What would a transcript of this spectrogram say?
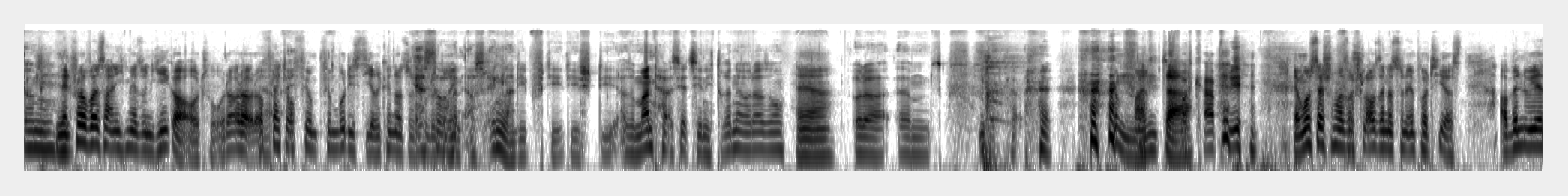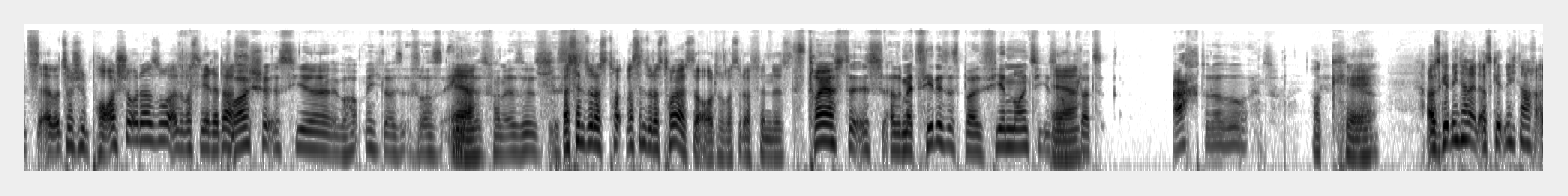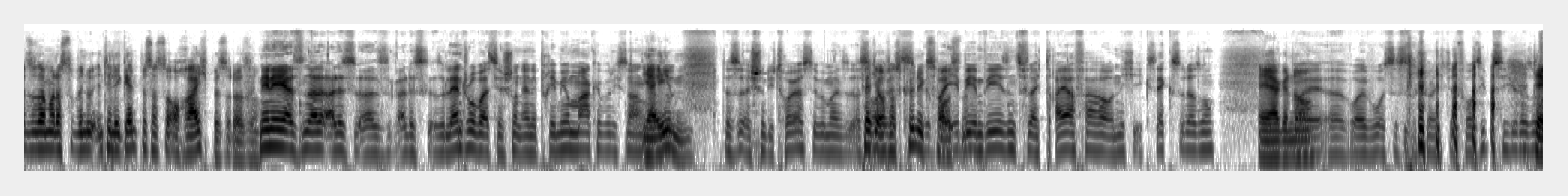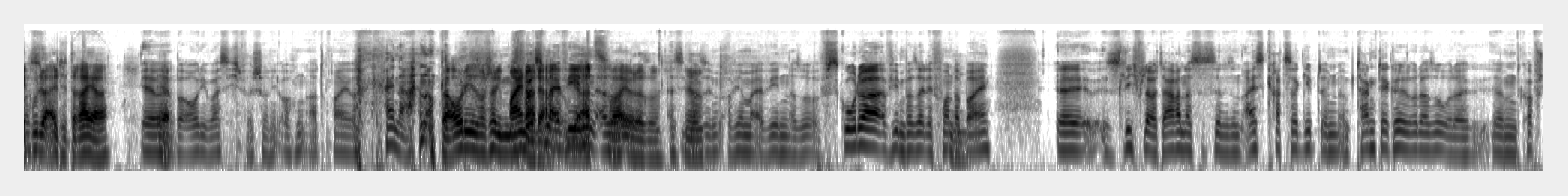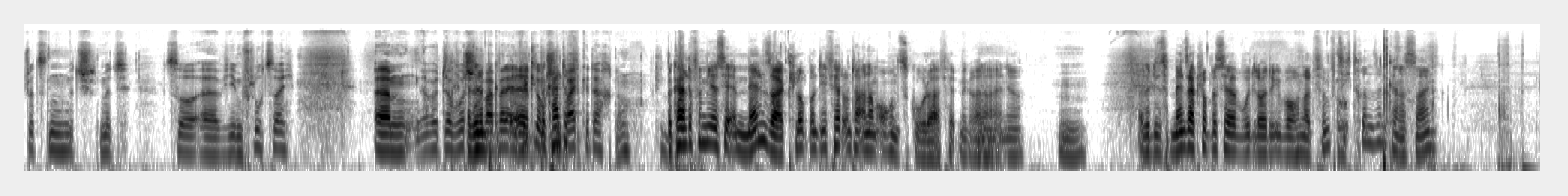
ähm, Land Rover ist eigentlich mehr so ein Jägerauto, oder? Oder, oder Ja. vielleicht auch für, für Muddis, die ihre Kinder zur ist Schule bringen. aus England. Die, die, die, die, also Manta ist jetzt hier nicht drin oder so. Ja. Oder ähm, Manta. Ford Capri. Da musst du ja schon mal so schlau sein, dass du ihn importierst. Aber wenn du jetzt äh, zum Beispiel Porsche oder so, also was wäre das? Porsche ist hier überhaupt nicht, das ist aus Ja. England. Fand, also es ist, Was denn so das was denn so das teuerste Auto, was du da findest? Das teuerste ist, also Mercedes ist bei 94, ist Ja. auf Platz 8 oder so. Okay. Ja. Also es geht nicht nach, es geht nicht nach, also sag mal, dass du, wenn du intelligent bist, dass du auch reich bist oder so. Nee, nee, es sind alle- alles, alles, alles, also Land Rover ist ja schon eine Premium-Marke, würde ich sagen. Ja, also, eben. Das ist schon die teuerste, wenn man das Fährt ja auch das Königshaus, Bei ne? BMW sind es vielleicht Dreierfahrer und nicht X6 oder so. Ja, genau. Bei äh, Volvo ist es wahrscheinlich der V70 oder so. Der gute alte Dreier. Ja, ja. bei Audi weiß ich wahrscheinlich auch ein A3 oder keine Ahnung. Bei Audi ist wahrscheinlich Ich meiner, der mal erwähnen, A2 also, oder so. Also ja. ich auf jeden Fall erwähnen, also Skoda, auf jeden Fall seid ihr Mhm. vorne dabei. Äh, es liegt vielleicht auch daran, dass es so einen Eiskratzer gibt im, im Tankdeckel oder so oder ähm, Kopfstützen mit, mit so äh, wie im Flugzeug. Ähm, da, wird, da wurde Also schon bei, bei der äh, Entwicklung schon weit gedacht. Ne? Bekannte von mir ist ja im Mensa-Club und die fährt unter anderem auch einen Skoda, fällt mir gerade Mhm. ein, ja. Mhm. Also dieses Mensa-Club ist ja, wo die Leute über 150 drin sind, kann das sein?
